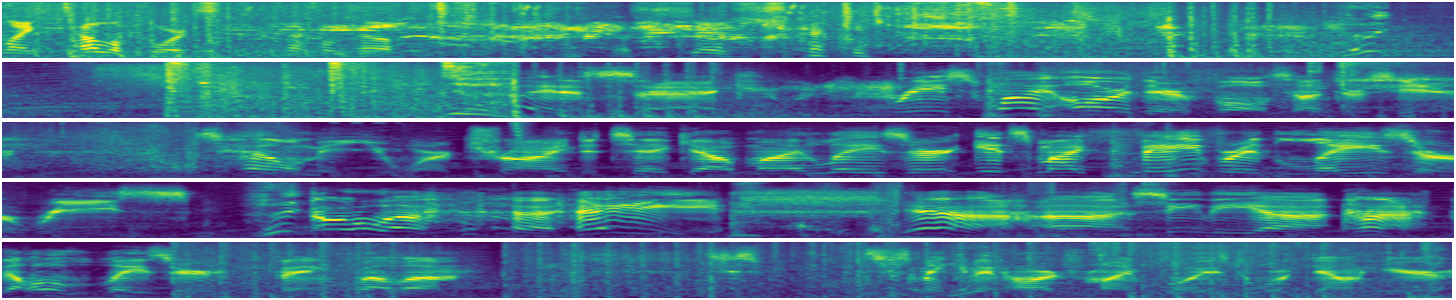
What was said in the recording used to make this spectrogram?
Like teleports. I don't know. That's so strange. Wait a sec. Rhys, why are there Vault Hunters here? Tell me you weren't trying to take out my laser. It's my favorite laser, Rhys. Oh, uh, hey! Yeah, uh, see the, uh, huh, the whole laser thing. Well, um, it's just, it's just making it hard for my employees to work down here.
